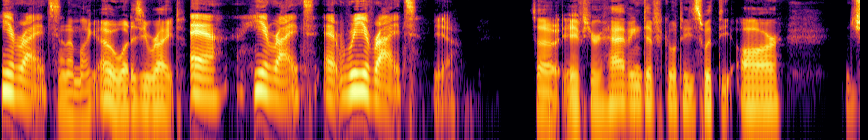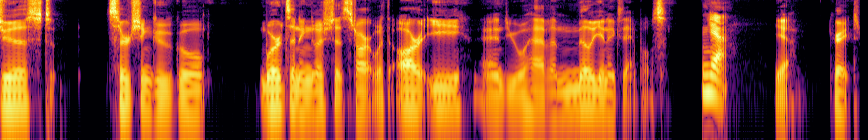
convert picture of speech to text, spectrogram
He write. and I'm like, "Oh, what does he write?" Eh, he write. Uh, rewrite. Yeah. So if you're having difficulties with the R, just search in Google words in English that start with R E, and you will have a million examples. Yeah. Yeah. Great.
